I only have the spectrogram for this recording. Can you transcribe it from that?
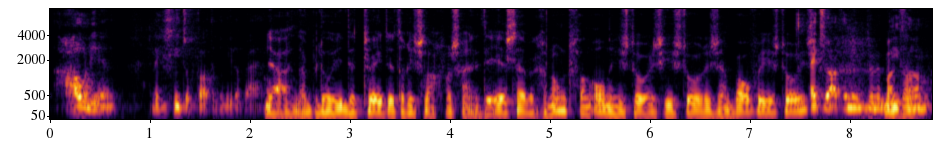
houdingen en de geschiedsopvattingen die daarbij horen. Ja, dan bedoel je de tweede drieslag waarschijnlijk. De eerste heb ik genoemd, van onhistorisch, historisch en bovenhistorisch. Exact, en nu bedoel ik die van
